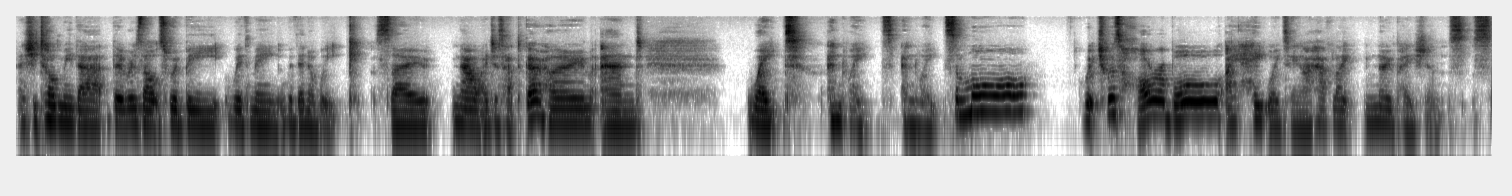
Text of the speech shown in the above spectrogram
And she told me that the results would be with me within a week. So now I just had to go home and wait and wait and wait some more, which was horrible. I hate waiting. I have like no patience.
